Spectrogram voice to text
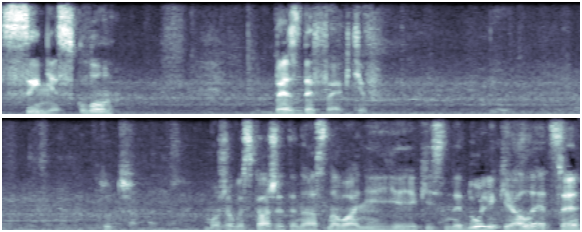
синє скло, без дефектів. Тут, може, ви скажете, на основанні є якісь недоліки, але це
